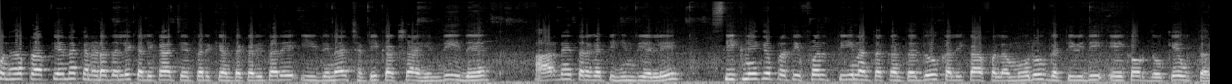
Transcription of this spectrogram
ಪುನಃ ಪ್ರಾಪ್ತಿಯನ್ನು ಕನ್ನಡದಲ್ಲಿ ಕಲಿಕಾ ಚೇತರಿಕೆ ಅಂತ ಕರೀತಾರೆ. ಈ ದಿನ ಛಟಿ ಕಕ್ಷಾ ಹಿಂದಿ ಇದೆ. ಆರನೇ ತರಗತಿ ಹಿಂದಿಯಲ್ಲಿ ಸೀಕ್ನೆಗೆ ಪ್ರತಿಫಲ್ ತೀನ್ ಅಂತಕ್ಕಂಥದ್ದು ಕಲಿಕಾ ಫಲ ಮೂರು, ಗತಿವಿಧಿ ಏಕೌರ್ ದೋಕೆ ಉತ್ತರ.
